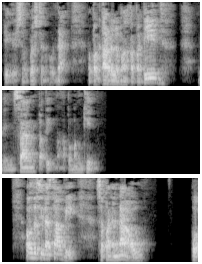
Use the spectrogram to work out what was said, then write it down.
Okay, there's no question about that. Mapag-aral ang mga kapatid, minsan pati mga pamangkin. Although sinasabi sa pananaw po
